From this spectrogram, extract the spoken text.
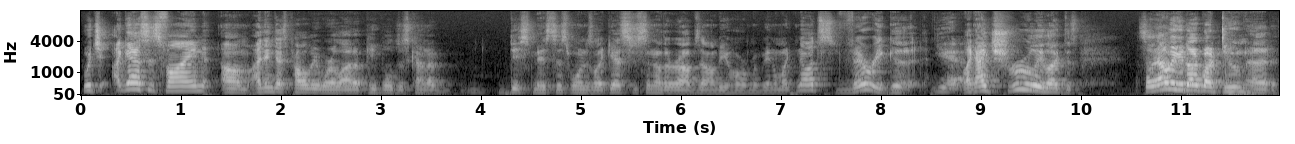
which I guess is fine. Um, I think that's probably where a lot of people just kind of dismiss this one as like, "Yeah, it's just another Rob Zombie horror movie," and I'm like, "No, it's very good." Yeah. Like I truly like this. So now we can talk about Doomhead,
